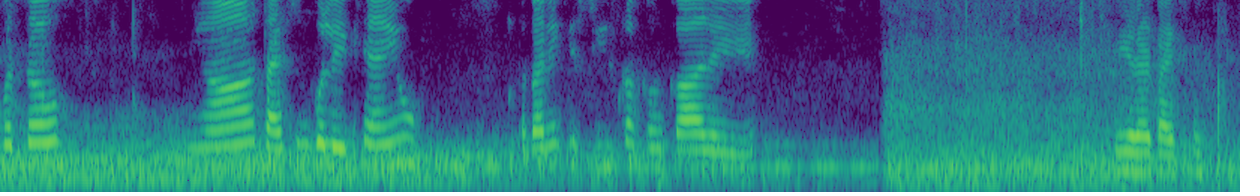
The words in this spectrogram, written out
बताओ, यहाँ टाइसन को लेके आई हूँ। पता नहीं किस चीज़ का कंकाल है ये। मेरा टाइसन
